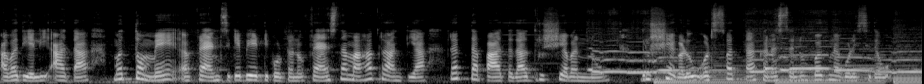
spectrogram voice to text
ಅವಧಿಯಲ್ಲಿ ಆತ ಮತ್ತೊಮ್ಮೆ ಫ್ರಾನ್ಸ್ಗೆ ಭೇಟಿ ಕೊಟ್ಟನು. ಫ್ರಾನ್ಸ್ನ ಮಹಾಕ್ರಾಂತಿಯ ರಕ್ತಪಾತದ ದೃಶ್ಯವನ್ನು, ದೃಶ್ಯಗಳು ಒಟ್ಸ್ವತ್ನ ಕನಸನ್ನು ಭಗ್ನಗೊಳಿಸಿದವು.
